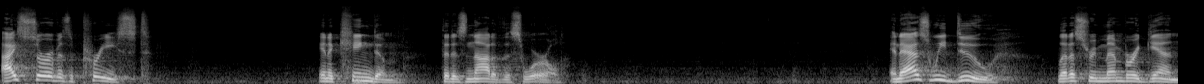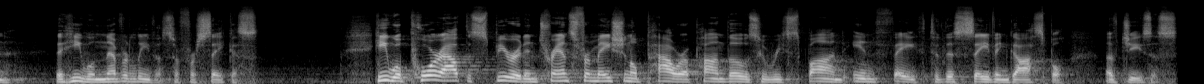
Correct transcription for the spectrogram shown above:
I serve as a priest in a kingdom that is not of this world. And as we do, let us remember again that He will never leave us or forsake us. He will pour out the Spirit in transformational power upon those who respond in faith to this saving gospel of Jesus.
